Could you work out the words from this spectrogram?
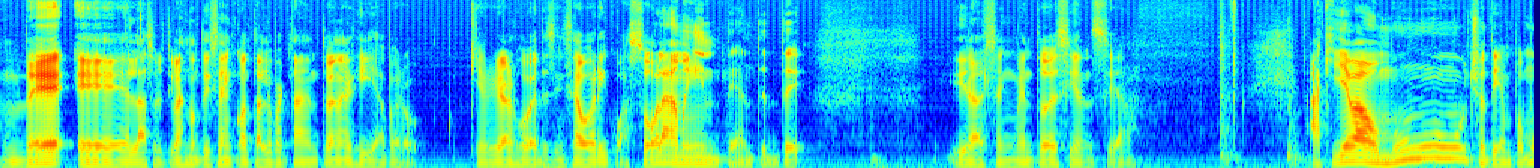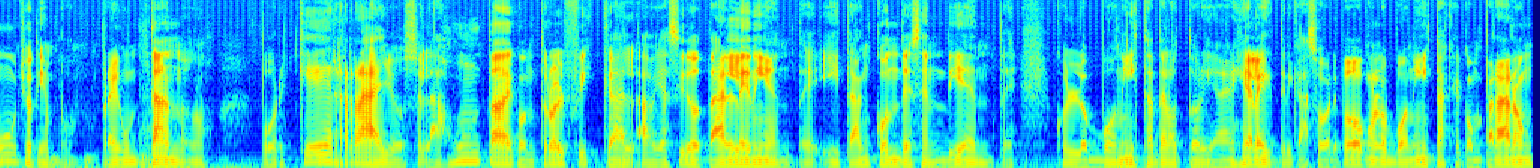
de eh, las últimas noticias en cuanto al Departamento de Energía, pero quiero ir al jueves de Ciencia Boricua solamente antes de ir al segmento de ciencia. Aquí llevamos mucho tiempo, mucho tiempo preguntándonos por qué rayos la Junta de Control Fiscal había sido tan leniente y tan condescendiente con los bonistas de la Autoridad de Energía Eléctrica, sobre todo con los bonistas que compraron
